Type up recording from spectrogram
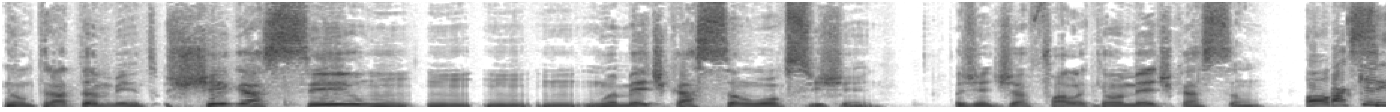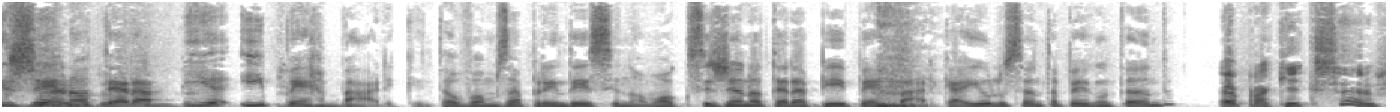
É um tratamento. Chega a ser um, um, um, uma medicação, o oxigênio. A gente já fala que é uma medicação. Oxigenoterapia hiperbárica. Então vamos aprender esse nome. Oxigenoterapia hiperbárica. Aí o Luciano está perguntando. É para que que serve?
